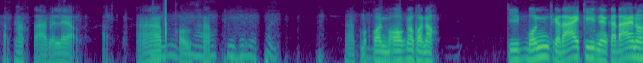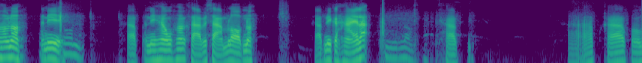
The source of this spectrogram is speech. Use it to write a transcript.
ครับรักษาไปแล้ว ครับครับผมครับที่จะเหลือต้นครับเมื่อก่อนมาออกเนาะปอเนาะกรีดบนก็ได้กรีดอย่างก็ได้เนาะครับเนาะอันนี้ต้นครับ อันนี้เฮารักษาไปสามรอบเนาะครับนี่ก็หายละที่หลอกครับ ครับครับผม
